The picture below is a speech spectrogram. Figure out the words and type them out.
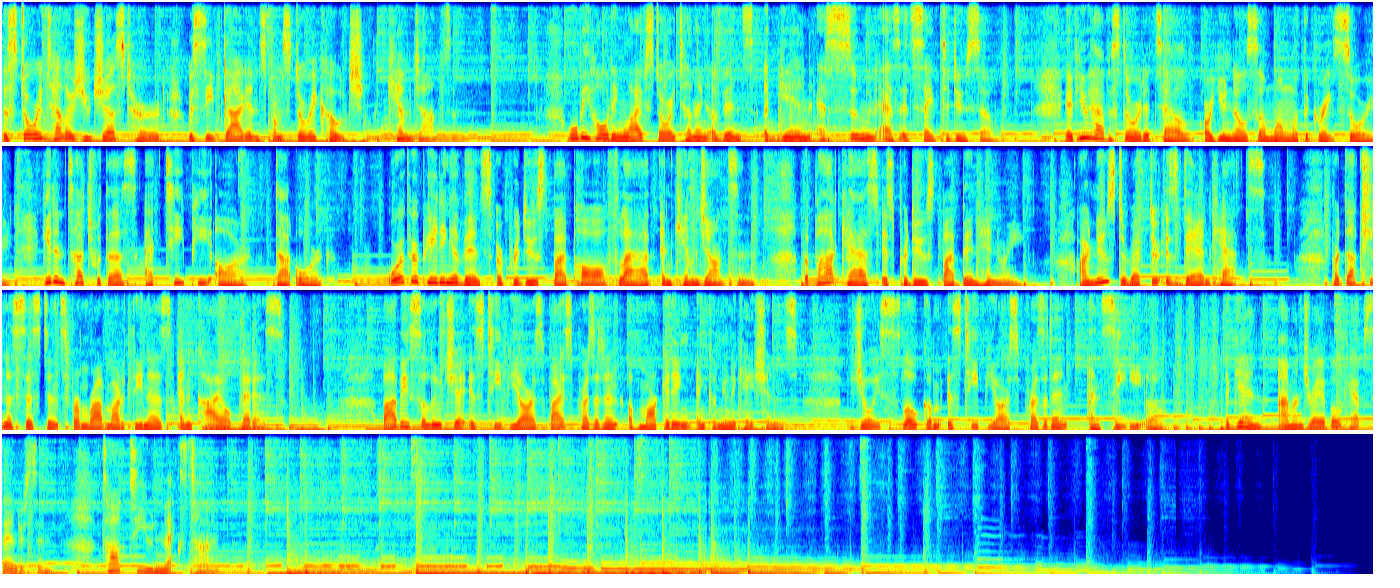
The storytellers you just heard received guidance from story coach Kim Johnson. We'll be holding live storytelling events again as soon as it's safe to do so. If you have a story to tell or you know someone with a great story, get in touch with us at tpr.org. Worth Repeating events are produced by Paul Flav and Kim Johnson. The podcast is produced by Ben Henry. Our news director is Dan Katz. Production assistance from Rob Martinez and Kyle Perez. Bobby Salucha is TPR's Vice President of Marketing and Communications. Joyce Slocum is TPR's President and CEO. Again, I'm Andrea Vocab Sanderson. Talk to you next time.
